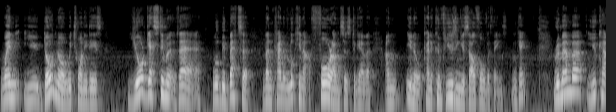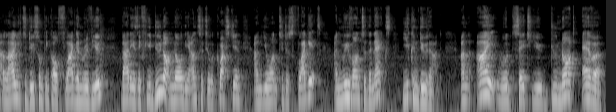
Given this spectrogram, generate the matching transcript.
when you don't know which one it is, your guesstimate there will be better than kind of looking at four answers together and, you know, kind of confusing yourself over things. Okay? Remember, UCAT allow you to do something called flag and review. That is, if you do not know the answer to a question and you want to just flag it and move on to the next, you can do that. And I would say to you, do not ever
